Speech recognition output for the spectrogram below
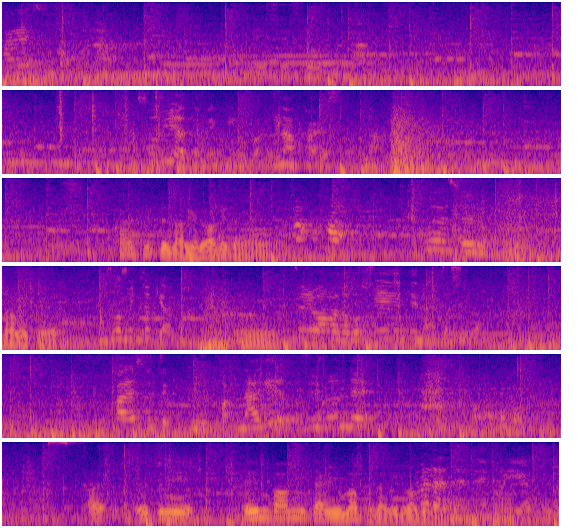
返すのかな。練習しようかな。遊びやったらできるからな返すのな返すって投げるわけじゃないの。返せる。投げて。遊びの時はなうん。それはまだ教えてない私が。返すって、うんか投げる。自分で。あ別に円盤みたいにうまく投げるわけじゃない。全然無理やけど。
